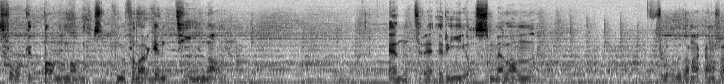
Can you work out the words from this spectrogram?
Tråkigt bandnamn också. Kommer från Argentina. Entre Rios, mellan floderna kanske?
